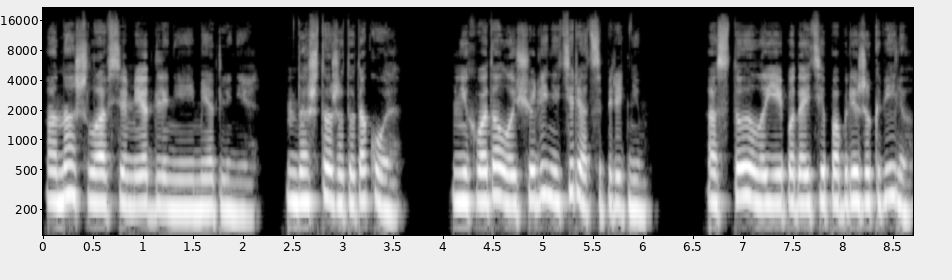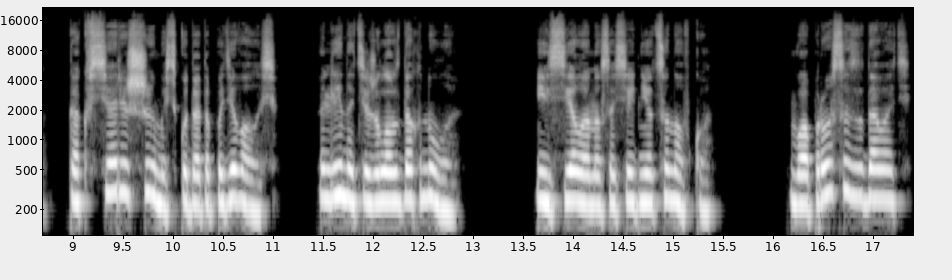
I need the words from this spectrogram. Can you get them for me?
она шла все медленнее и медленнее. Да что же это такое? Не хватало еще Лине теряться перед ним. А стоило ей подойти поближе к Вилю, как вся решимость куда-то подевалась. Лина тяжело вздохнула и села на соседнюю циновку. Вопросы задавать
